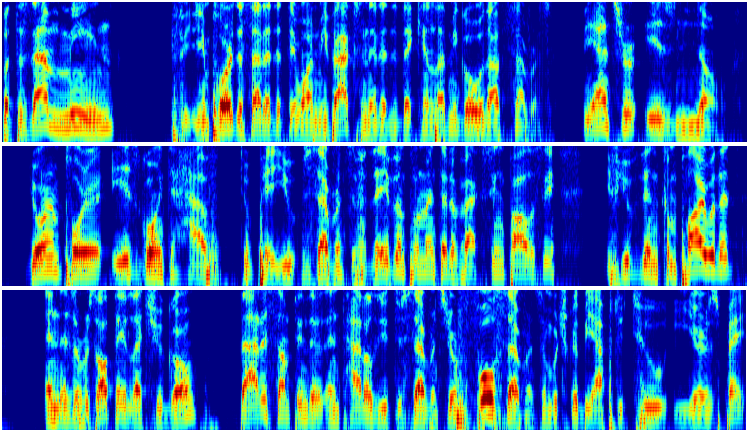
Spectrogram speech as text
But does that mean if the employer decided that they want me vaccinated, that they can let me go without severance? The answer is no. Your employer is going to have to pay you severance. If they've implemented a vaccine policy, if you then comply with it, and as a result they let you go, that is something that entitles you to severance, your full severance, and which could be up to two years' pay.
